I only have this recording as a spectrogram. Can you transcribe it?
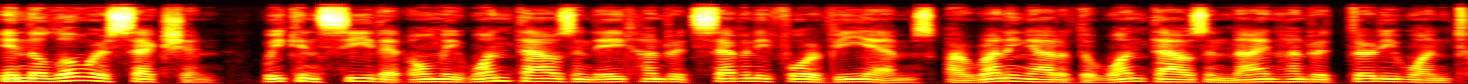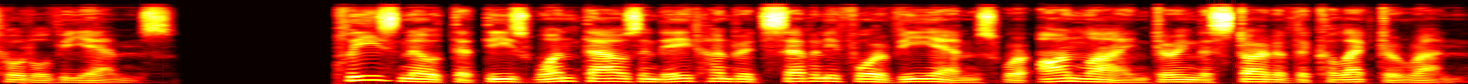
In the lower section, we can see that only 1,874 VMs are running out of the 1,931 total VMs. Please note that these 1,874 VMs were online during the start of the collector run.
